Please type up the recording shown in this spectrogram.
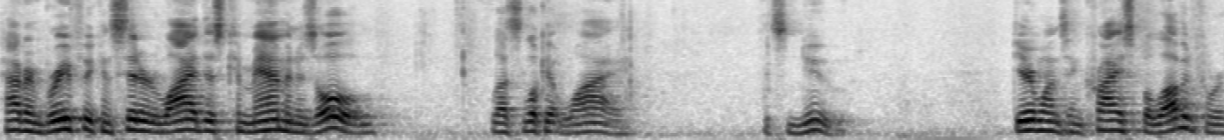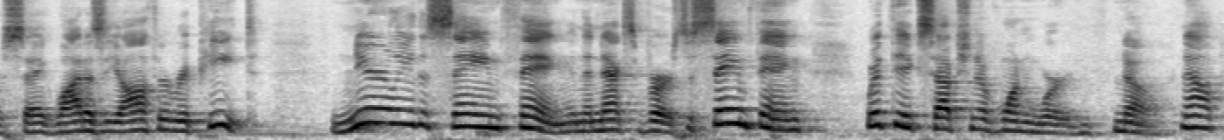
Having briefly considered why this commandment is old, let's look at why It's new. Dear ones in Christ, beloved for his sake, why does the author repeat nearly the same thing in the next verse? The same thing with the exception of one word, no. Now,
